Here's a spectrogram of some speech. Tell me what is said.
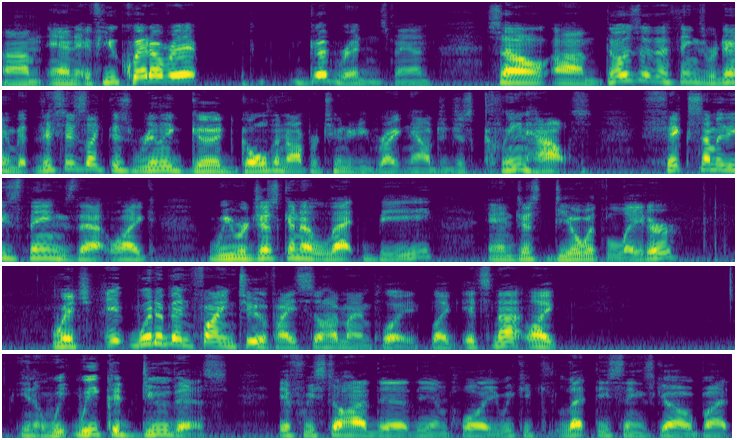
Um, and if you quit over it, good riddance, man. So um, those are the things we're doing. But this is like this really good golden opportunity right now to just clean house, fix some of these things that like we were just gonna let be and just deal with later. Which it would have been fine too if I still had my employee. Like it's not like you know, we, we could do this if we still had the the employee. We could let these things go, but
